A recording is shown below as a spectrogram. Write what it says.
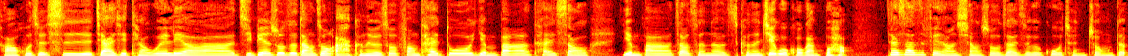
啊，或者是加一些调味料啊。即便说这当中啊，可能有时候放太多盐巴、太少盐巴，造成的可能结果口感不好，但是他是非常享受在这个过程中的。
